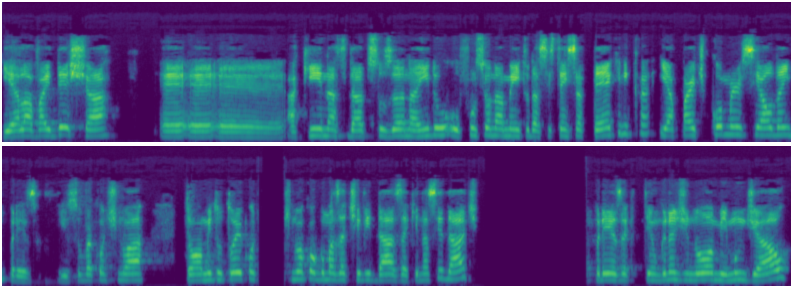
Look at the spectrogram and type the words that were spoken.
e ela vai deixar é, é, é, aqui na cidade de Suzano ainda o funcionamento da assistência técnica e a parte comercial da empresa. Isso vai continuar. Então, a Mitutoy continua com algumas atividades aqui na cidade. Empresa que tem um grande nome mundial,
